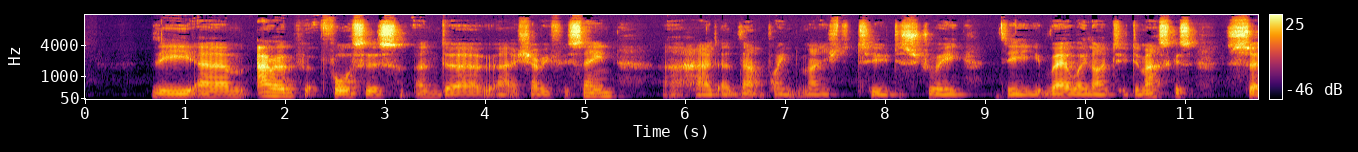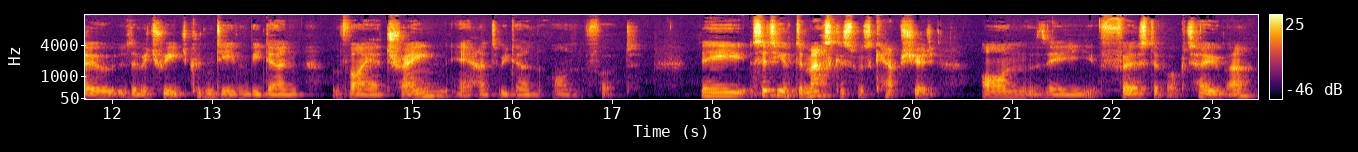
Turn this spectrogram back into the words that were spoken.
The um, Arab forces under uh, Sharif Hussein uh, had at that point managed to destroy the railway line to Damascus, so the retreat couldn't even be done via train, it had to be done on foot. The city of Damascus was captured on the 1st of October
